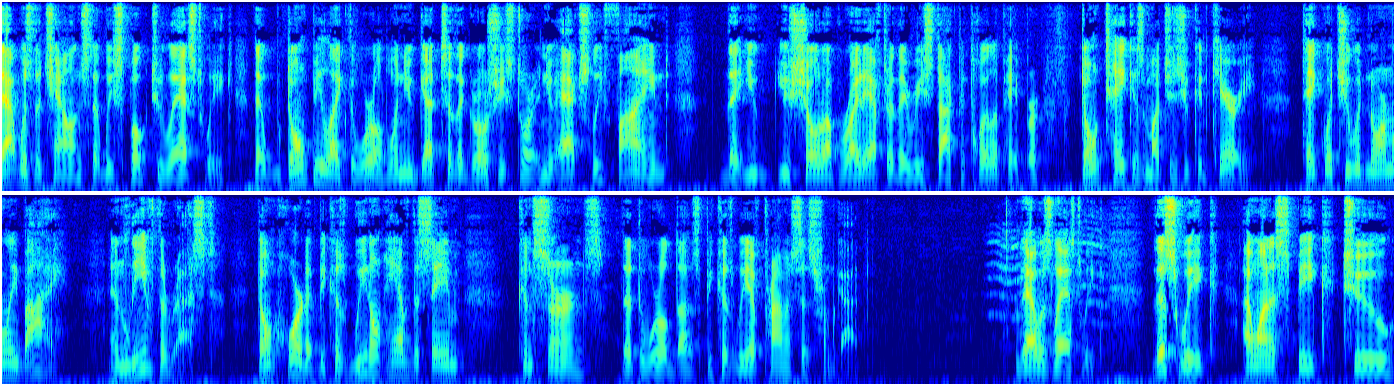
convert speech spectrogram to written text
that was the challenge that we spoke to last week. That don't be like the world. When you get to the grocery store and you actually find that you, you showed up right after they restocked the toilet paper, don't take as much as you can carry. Take what you would normally buy and leave the rest. Don't hoard it because we don't have the same concerns that the world does because we have promises from God. That was last week. This week, I want to speak to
